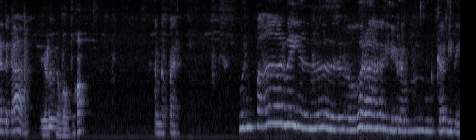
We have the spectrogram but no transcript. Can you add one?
எழுதுட்டா? எழுதுங்க பார்ப்போம் அங்க பாரு. உன் பார்வையில் ஓராயிரம் கவிதை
